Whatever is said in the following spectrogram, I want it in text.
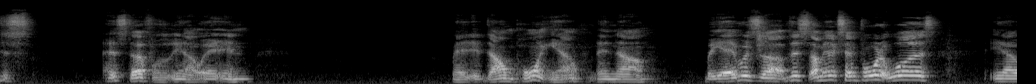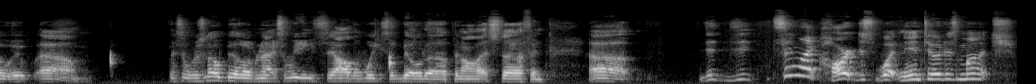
just his stuff was, you know, and, and it's on point, you know, and um, but yeah, it was uh, this. I mean, like I said, for what it was, you know, it, um, so there was no build up tonight, so we didn't see all the weeks of build up and all that stuff, and uh, did, did it seem like Hart just wasn't into it as much?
